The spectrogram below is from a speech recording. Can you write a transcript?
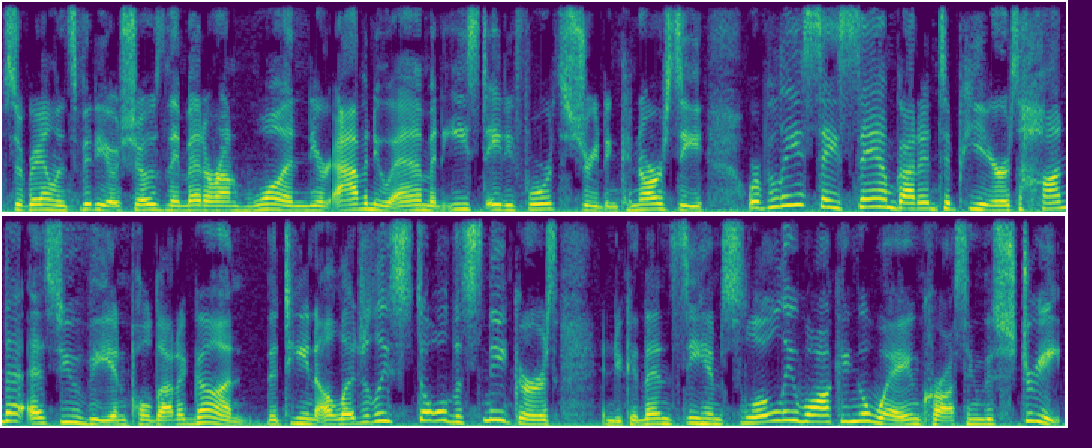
Surveillance video shows they met around 1 near Avenue M and East 84th Street in Canarsie, where police say Sam got into Pierre's Honda SUV and pulled out a gun. The teen allegedly stole the sneakers, and you can then see him slowly walking away and crossing the street.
